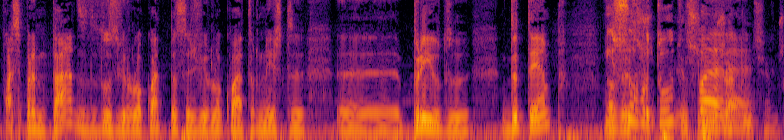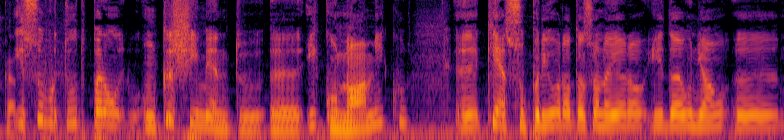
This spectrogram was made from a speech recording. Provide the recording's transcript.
quase para metade, de 12,4 para 6,4 neste uh, período de tempo. E sobretudo, esses, esses para, e sobretudo para um, um crescimento uh, económico que é superior ao da zona euro e da União uh,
